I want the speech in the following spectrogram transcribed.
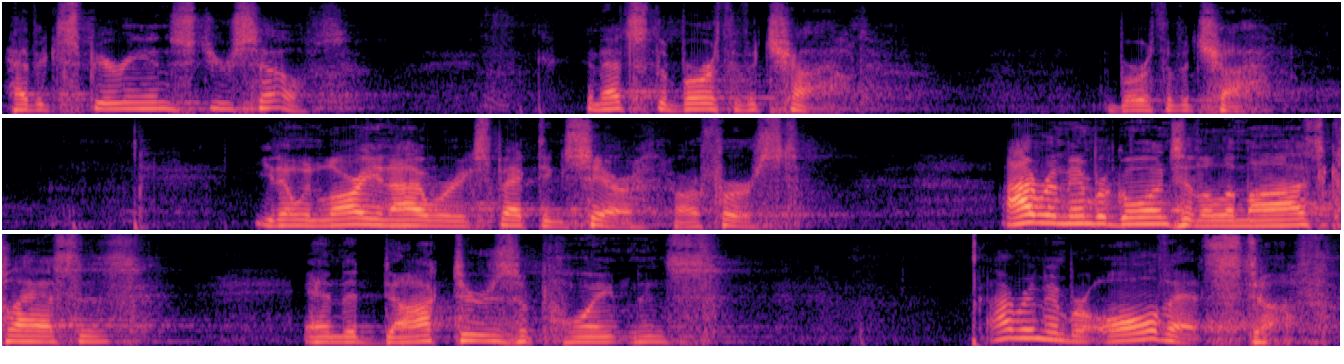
have experienced yourselves. And that's the birth of a child. The birth of a child. You know, when Laurie and I were expecting Sarah, our first, I remember going to the Lamaze classes and the doctor's appointments. I remember all that stuff.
